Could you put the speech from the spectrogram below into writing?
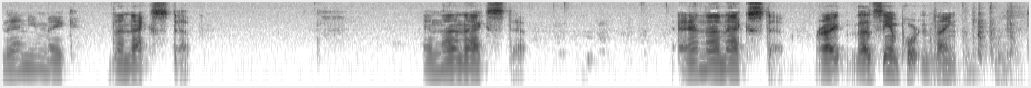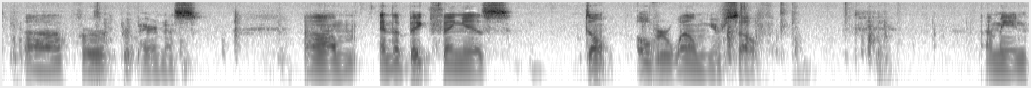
Then you make the next step. And the next step. And the next step. Right? That's the important thing uh, for preparedness. Um, and the big thing is don't overwhelm yourself. I mean,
